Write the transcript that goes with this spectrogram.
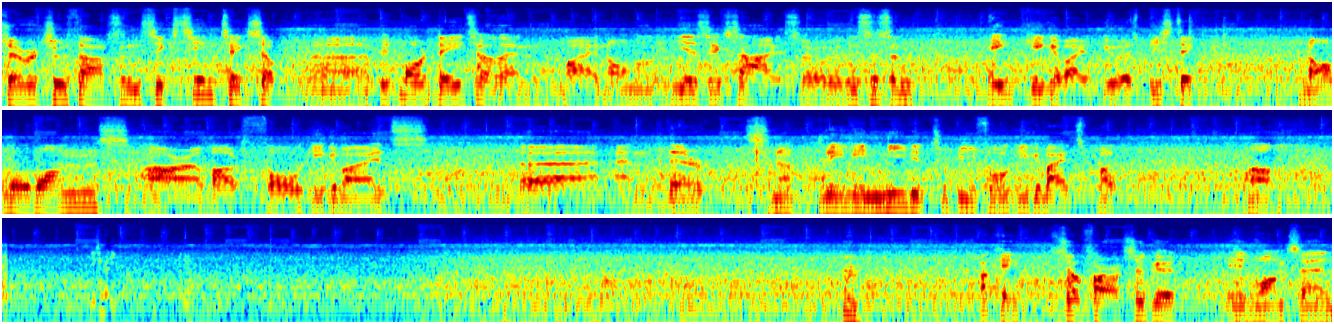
Server 2016 takes up uh, a bit more data than my normal ESXi, so this is an 8 gigabyte USB stick. Normal ones are about 4 gigabytes, uh, and they're it's not really needed to be 4 gigabytes, but well. Hmm. Okay, so far so good. It wants an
